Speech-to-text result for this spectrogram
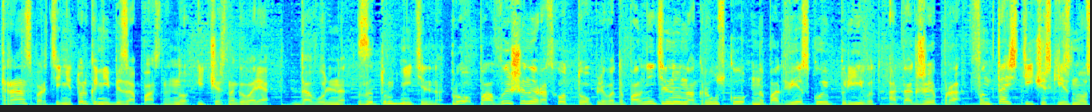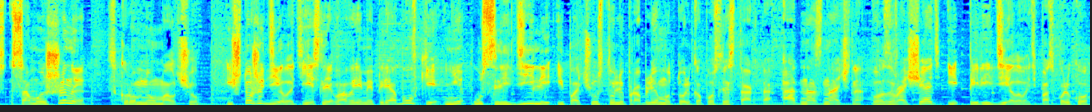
транспорте не только небезопасно, но и, честно говоря, довольно затруднительно. Про повышенный расход топлива, дополнительную нагрузку на подвеску и привод, а также про фантастический износ самой шины скромно умолчу. И что же делать, если во время переобувки не уследили и почувствовали проблему только после старта? Однозначно возвращать и переделывать, поскольку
